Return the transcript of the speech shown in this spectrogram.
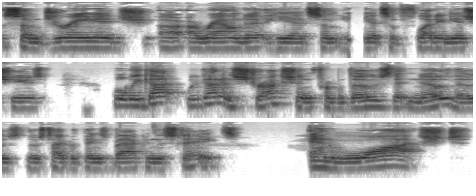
some drainage uh, around it. He had some he had some flooding issues. Well, we got we got instruction from those that know those those type of things back in the states, and watched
